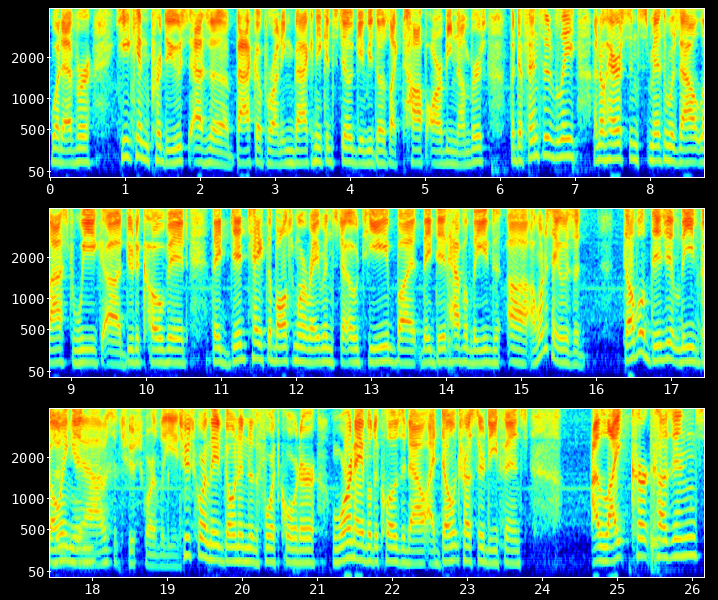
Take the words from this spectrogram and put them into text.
whatever, he can produce as a backup running back and he can still give you those like top RB numbers. But defensively, I know Harrison Smith was out last week uh, due to COVID. They did take the Baltimore Ravens to OT, but they did have a lead. I want to say it was a double digit lead going in Yeah, it was a two score lead. two score lead going into the fourth quarter. weren't able to close it out. I don't trust their defense. I like Kirk Cousins.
